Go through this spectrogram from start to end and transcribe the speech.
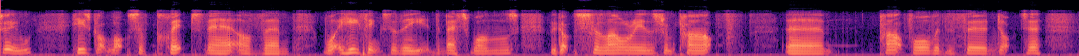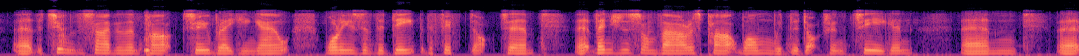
two, he's got lots of clips there of um, what he thinks are the, the best ones. We've got the Solarians from part uh, part four with the third Doctor. Uh, the Tomb of the Cybermen Part 2 breaking out, Warriors of the Deep with the Fifth Doctor, uh, Vengeance on Varos Part 1 with the Doctor and Tegan, um, uh,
